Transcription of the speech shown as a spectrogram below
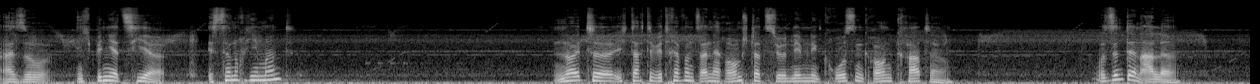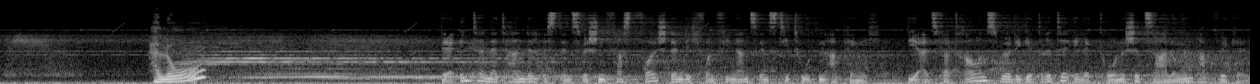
also, ich bin jetzt hier. Ist da noch jemand? Leute, ich dachte, wir treffen uns an der Raumstation neben dem großen grauen Krater. Wo sind denn alle? Hallo? Der Internethandel ist inzwischen fast vollständig von Finanzinstituten abhängig, die als vertrauenswürdige Dritte elektronische Zahlungen abwickeln.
